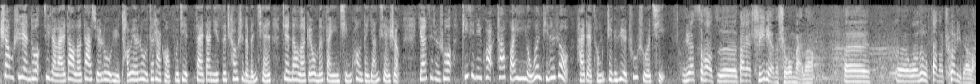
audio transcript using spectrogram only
上午十点多，记者来到了大学路与桃园路交叉口附近，在丹尼斯超市的门前见到了给我们反映情况的杨先生。杨先生说，提起那块他怀疑有问题的肉，还得从这个月初说起。一月四号是大概十一点的时候买的，呃呃，我都放到车里边了，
